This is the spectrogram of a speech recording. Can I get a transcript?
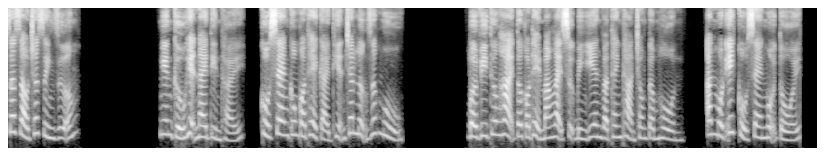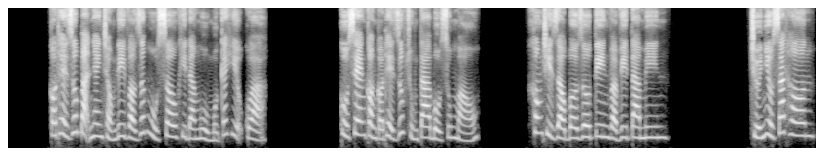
rất giàu chất dinh dưỡng. Nghiên cứu hiện nay tìm thấy, củ sen cũng có thể cải thiện chất lượng giấc ngủ. Bởi vì thương hại tôi có thể mang lại sự bình yên và thanh thản trong tâm hồn. Ăn một ít củ sen mỗi tối. Có thể giúp bạn nhanh chóng đi vào giấc ngủ sâu khi đang ngủ một cách hiệu quả. Củ sen còn có thể giúp chúng ta bổ sung máu. Không chỉ giàu protein và vitamin, chứa nhiều sắt hơn.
